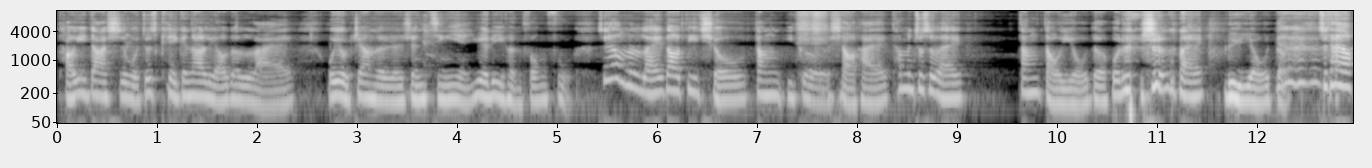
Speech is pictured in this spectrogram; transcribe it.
陶艺大师，我就是可以跟他聊得来。我有这样的人生经验，阅历很丰富，所以他们来到地球当一个小孩，他们就是来。当导游的，或者是来旅游的，所以他要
